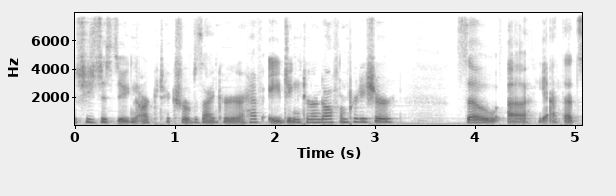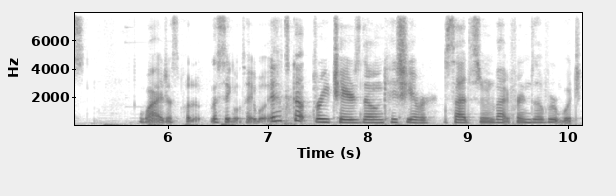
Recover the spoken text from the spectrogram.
she's just doing the architectural design career. I have aging turned off, I'm pretty sure. So, uh, yeah, that's why I just put a single table. It's got three chairs, though, in case she ever decides to invite friends over, which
